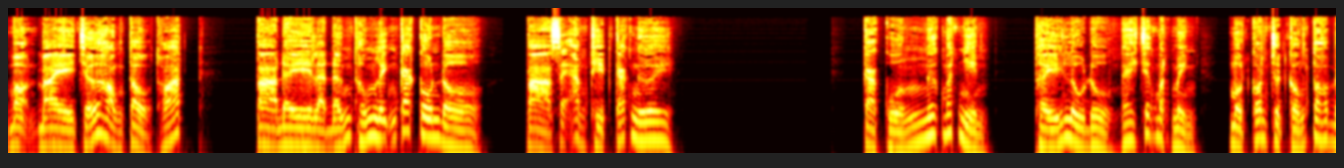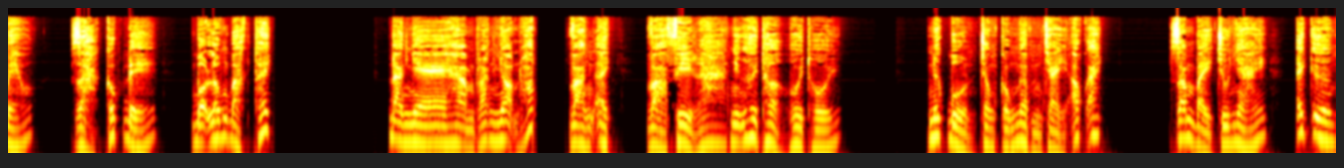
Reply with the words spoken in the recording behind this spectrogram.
Bọn bay chớ hòng tẩu thoát. Ta đây là đấng thống lĩnh các côn đồ. Ta sẽ ăn thịt các ngươi. Cả cuống ngước mắt nhìn, thấy lù đù ngay trước mặt mình một con chuột cống to béo, giả cốc đế, bộ lông bạc thách. Đang nhè hàm răng nhọn hoắt, vàng ạch và phì ra những hơi thở hôi thối. Nước bùn trong cống ngầm chảy óc ách. Giam bảy chú nhái, ếch ương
